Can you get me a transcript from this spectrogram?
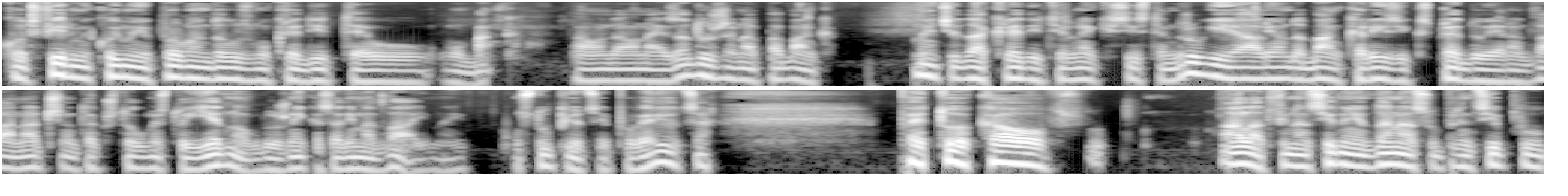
kod firmi koji imaju problem da uzmu kredite u, u bankama. Pa onda ona je zadužena, pa banka neće da kredit ili neki sistem drugi, ali onda banka rizik spreduje na dva načina, tako što umesto jednog dužnika sad ima dva, ima i ustupioca i poverioca, pa je to kao alat finansiranja danas u principu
